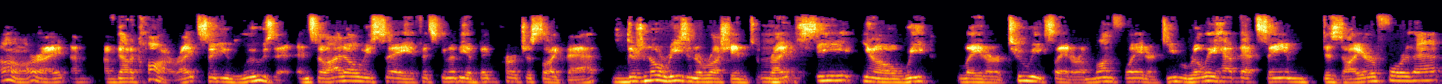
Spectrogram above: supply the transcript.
oh, all right, I've, I've got a car, right? So you lose it. And so I'd always say if it's going to be a big purchase like that, there's no reason to rush into, mm. right? See, you know, a week later, two weeks later, a month later, do you really have that same desire for that?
